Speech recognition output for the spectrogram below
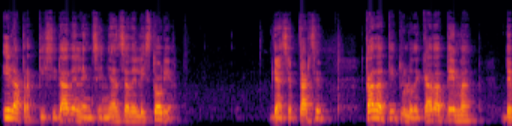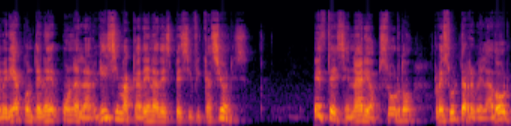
y la practicidad en la enseñanza de la historia. De aceptarse, cada título de cada tema debería contener una larguísima cadena de especificaciones. Este escenario absurdo resulta revelador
